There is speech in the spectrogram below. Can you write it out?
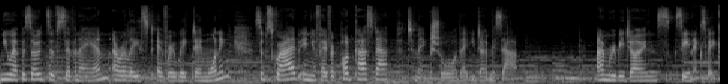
New episodes of 7am are released every weekday morning. Subscribe in your favourite podcast app to make sure that you don't miss out. I'm Ruby Jones. See you next week.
